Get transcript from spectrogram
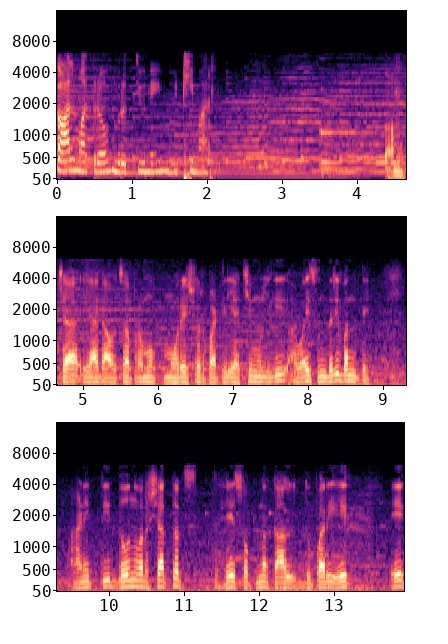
काल मात्र मृत्यूने मिठी मारली. आमच्या या गावचा प्रमुख मोरेश्वर पाटील याची मुलगी हवाई सुंदरी बनते. आणि ती दोन वर्षातच हे स्वप्न काल दुपारी एक एक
